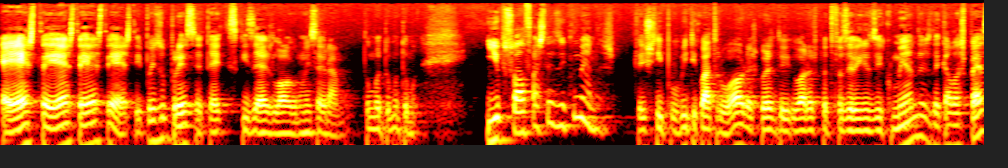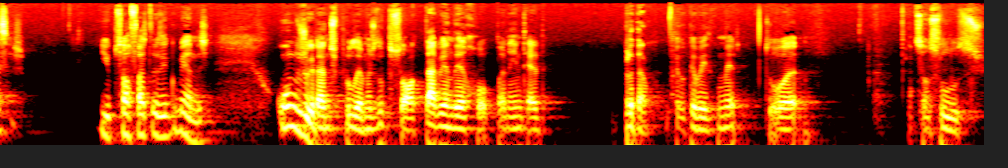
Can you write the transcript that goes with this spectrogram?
é esta, é esta, é esta, é esta. E depois o preço, até que se quiseres logo no Instagram. Tuma, tuma, tuma. E o pessoal faz-te as encomendas. Tens tipo 24 horas, 48 horas para te fazerem as encomendas daquelas peças e o pessoal faz-te as encomendas. Um dos grandes problemas do pessoal que está a vender roupa na internet. Perdão, eu acabei de comer, estou a. São soluços,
